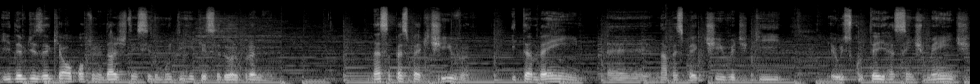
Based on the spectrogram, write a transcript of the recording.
e devo dizer que a oportunidade tem sido muito enriquecedora para mim. Nessa perspectiva, e também é, na perspectiva de que eu escutei recentemente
